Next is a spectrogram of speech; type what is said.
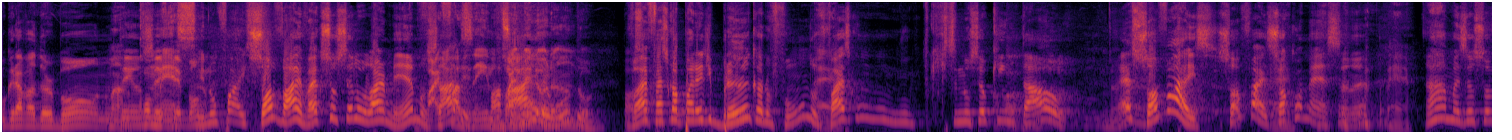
o gravador bom, não Mano, tenho o que começa. bom. E não faz. Só vai, vai com o seu celular mesmo, Vai sabe? fazendo, Passa vai melhorando. Vai, faz com a parede branca no fundo, É. faz com no seu quintal. É, só faz, só faz, só começa, né? É. Ah, mas eu sou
